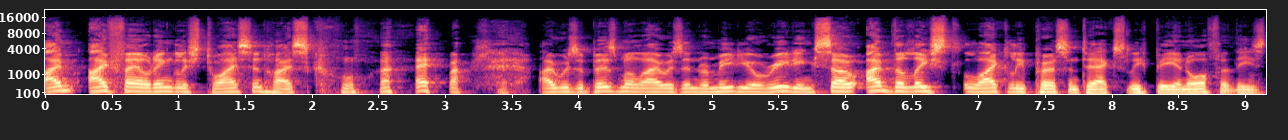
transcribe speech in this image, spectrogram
I I failed English twice in high school. I was abysmal. I was in remedial reading, so I'm the least likely person to actually be an author these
